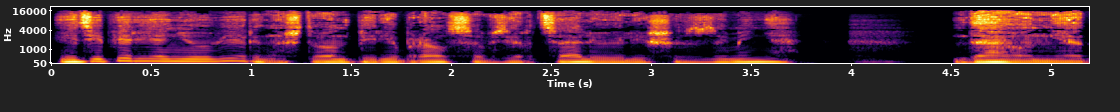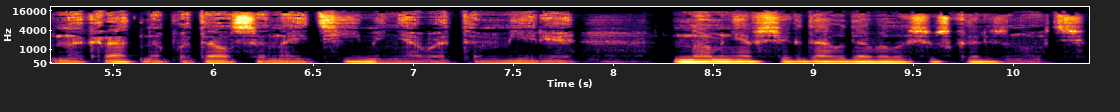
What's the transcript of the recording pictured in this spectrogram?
и теперь я не уверена, что он перебрался в Зерцалию лишь из-за меня. Да, он неоднократно пытался найти меня в этом мире, но мне всегда удавалось ускользнуть.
